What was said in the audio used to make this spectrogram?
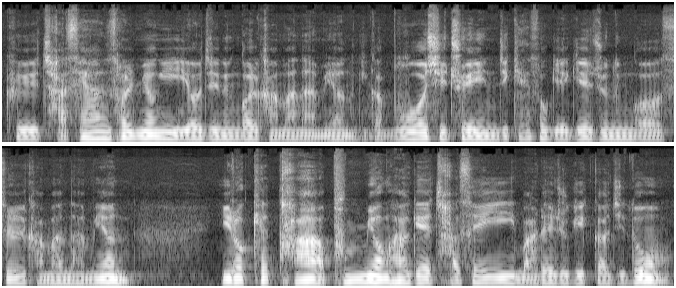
그 자세한 설명이 이어지는 걸 감안하면 그러니까 무엇이 죄인지 계속 얘기해 주는 것을 감안하면 이렇게 다 분명하게 자세히 말해 주기까지도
